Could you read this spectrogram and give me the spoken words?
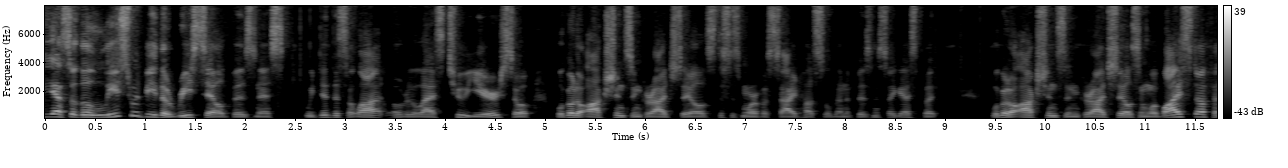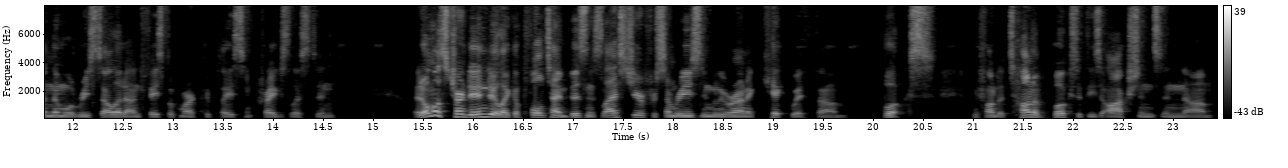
Yeah, so the least would be the resale business. We did this a lot over the last two years. So we'll go to auctions and garage sales. This is more of a side hustle than a business, I guess, but we'll go to auctions and garage sales and we'll buy stuff and then we'll resell it on Facebook Marketplace and Craigslist. And it almost turned into like a full time business. Last year, for some reason, we were on a kick with um, books. We found a ton of books at these auctions and um,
